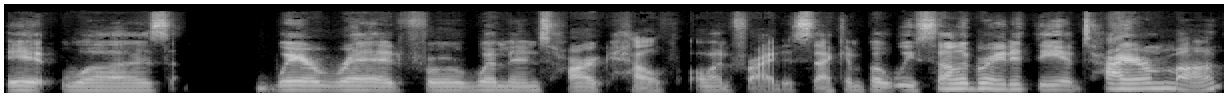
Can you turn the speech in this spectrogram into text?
it was wear red for women's heart health on Friday 2nd. But we celebrated the entire month.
